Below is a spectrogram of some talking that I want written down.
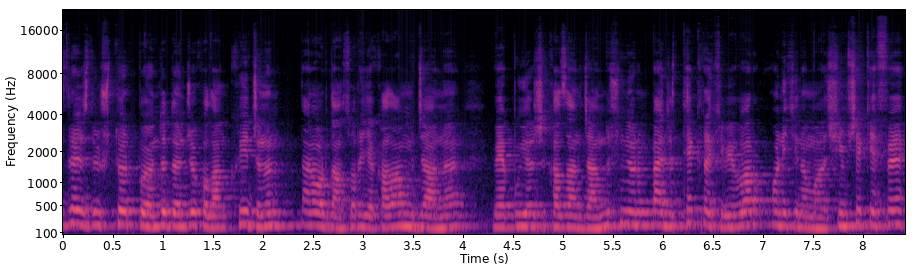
Virajda 3-4 boy önde dönecek olan kıyıcının ben oradan sonra yakalanmayacağını ve bu yarışı kazanacağını düşünüyorum. Bence tek rakibi var 12 numaralı Şimşek Efe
